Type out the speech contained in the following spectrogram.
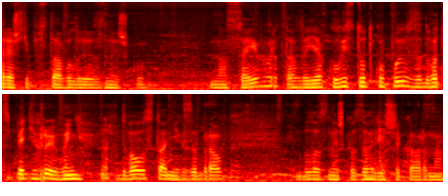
Нарешті поставили знижку на Сейвгард, але я колись тут купив за 25 гривень. Два останніх забрав. Була знижка взагалі шикарна.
